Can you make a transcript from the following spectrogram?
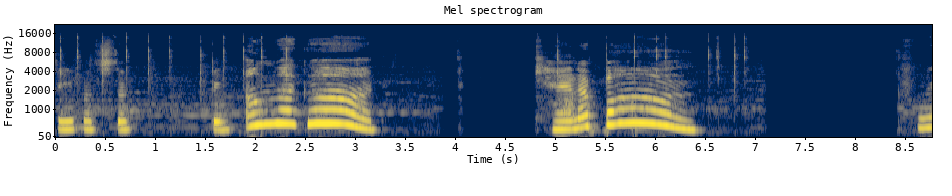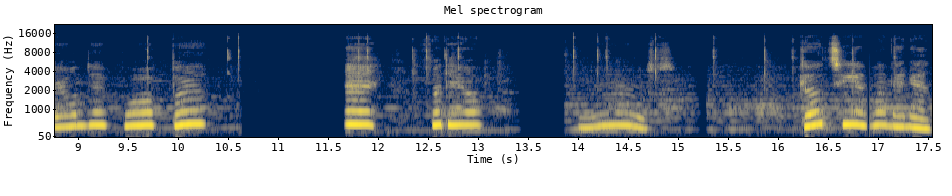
see what's the thing. Oh my god! Cannabon! Rounded whopper. Hey, video news. Go to one again.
